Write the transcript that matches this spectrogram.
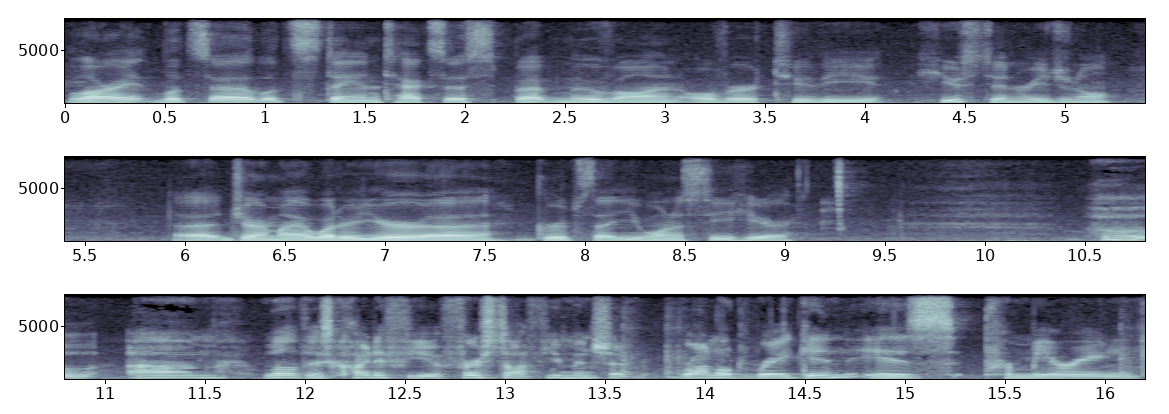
Well, all right. Let's uh, let's stay in Texas, but move on over to the Houston regional. Uh, Jeremiah, what are your uh, groups that you want to see here? Oh, um, well, there's quite a few. First off, you mentioned Ronald Reagan is premiering,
